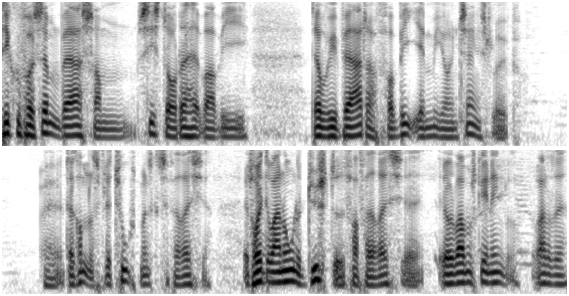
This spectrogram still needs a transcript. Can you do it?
Det kunne for eksempel være, som sidste år, der havde- var vi, der var vi værter for VM i orienteringsløb. Øh, der kom der flere tusind mennesker til Fredericia. Jeg tror ikke, der var nogen, der dystede fra Fredericia. Jo, der var måske en enkelt. Var der det?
